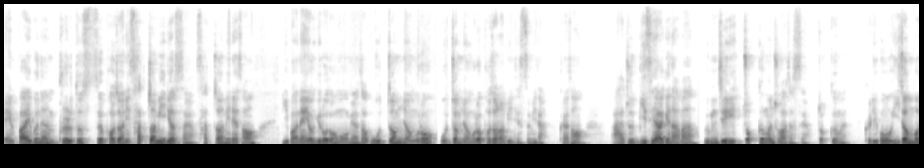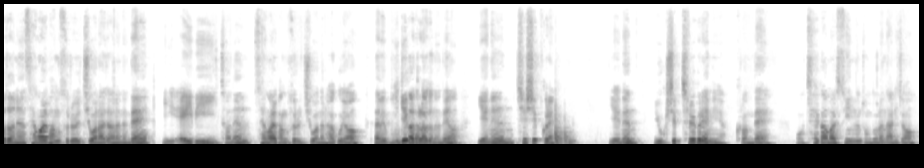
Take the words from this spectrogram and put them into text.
M5는 블루투스 버전이 4.1이었어요. 4.1에서 이번에 여기로 넘어오면서 5.0으로 5.0으로 버전업이 됐습니다. 그래서 아주 미세하게나마 음질이 조금은 좋아졌어요. 조금은. 그리고 이전 버전은 생활 방수를 지원하지 않았는데 이 AB2000은 생활 방수를 지원을 하고요. 그 다음에 무게가 달라졌는데요. 얘는 70g, 얘는 67g이에요. 그런데 뭐 체감할 수 있는 정도는 아니죠.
